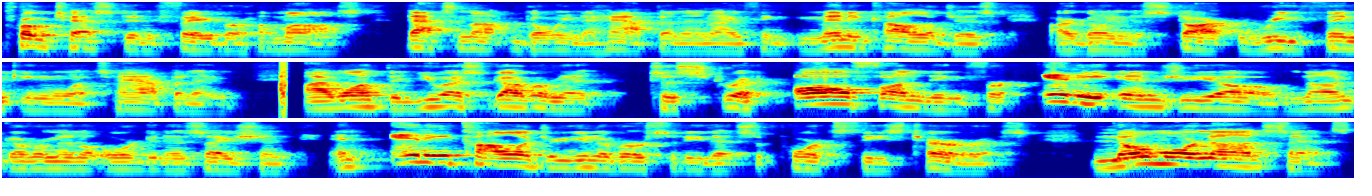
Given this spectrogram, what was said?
protest in favor of Hamas. That's not going to happen. And I think many colleges are going to start rethinking what's happening. I want the US government to strip all funding for any NGO, non governmental organization, and any college or university that supports these terrorists No more nonsense.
